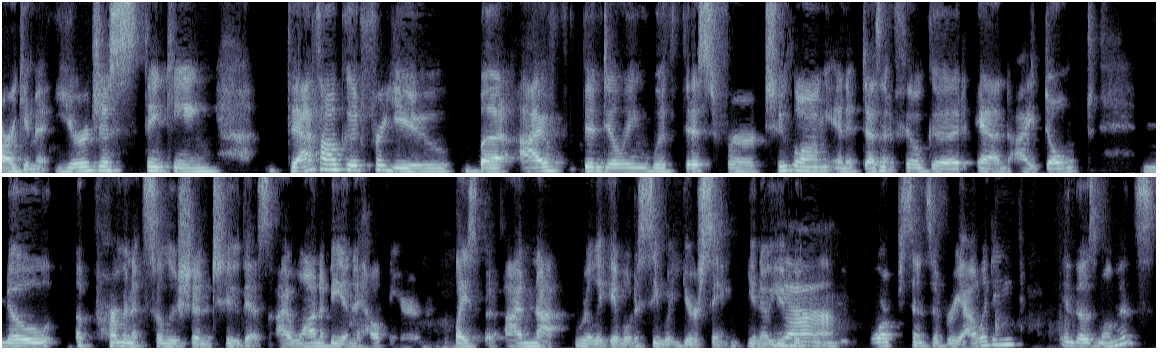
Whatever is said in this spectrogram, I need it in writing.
argument. You're just thinking, that's all good for you, but I've been dealing with this for too long and it doesn't feel good, and I don't know a permanent solution to this. I want to be in a healthier place, but I'm not really able to see what you're seeing. You know, you yeah. have more sense of reality in those moments.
